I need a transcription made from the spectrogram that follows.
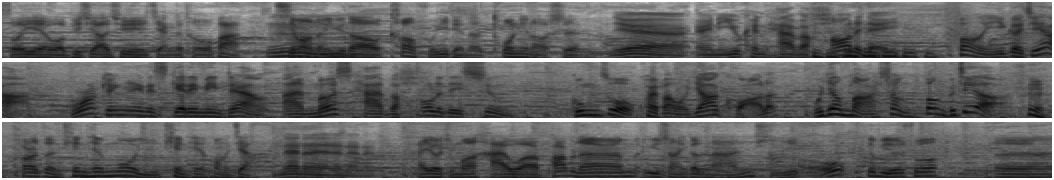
所以我必须要去剪个头发，希望能遇到靠谱一点的托尼老师。 Yeah, and you can have a holiday，放一个假。Working is getting me down. I must have a holiday soon. 工作快把我压垮了，我要马上放个假。哼，哈尔顿天天摸鱼，天天放假。来来来来来来，还有什么 have a problem 遇上一个难题哦，就比如说，呃，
